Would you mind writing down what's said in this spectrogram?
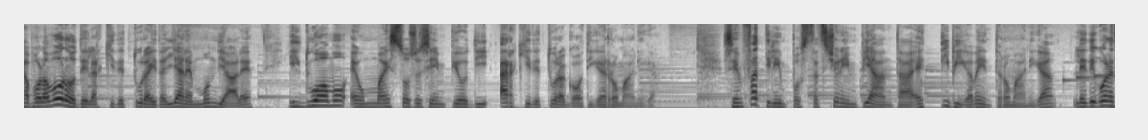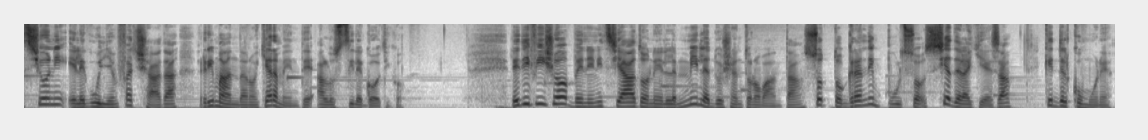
Capolavoro dell'architettura italiana e mondiale, il Duomo è un maestoso esempio di architettura gotica e romanica. Se infatti l'impostazione in pianta è tipicamente romanica, le decorazioni e le guglie in facciata rimandano chiaramente allo stile gotico. L'edificio venne iniziato nel 1290 sotto grande impulso sia della Chiesa che del comune,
